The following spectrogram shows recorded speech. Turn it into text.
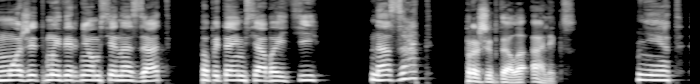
«Может, мы вернемся назад, попытаемся обойти?» «Назад?» – прошептала Алекс. «Нет,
